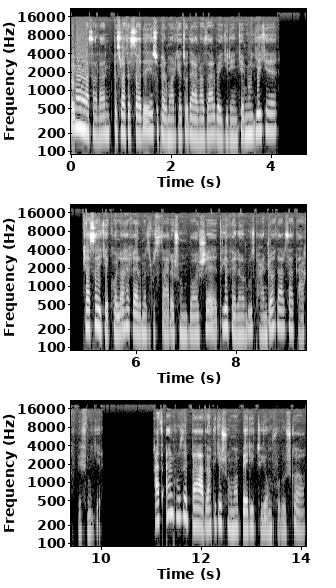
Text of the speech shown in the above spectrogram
ببینید مثلا به صورت ساده یه سوپرمارکت رو در نظر بگیرین که میگه که کسایی که کلاه قرمز رو سرشون باشه توی فلان روز 50 درصد تخفیف می‌گیره. قطعا روز بعد وقتی که شما برید توی اون فروشگاه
